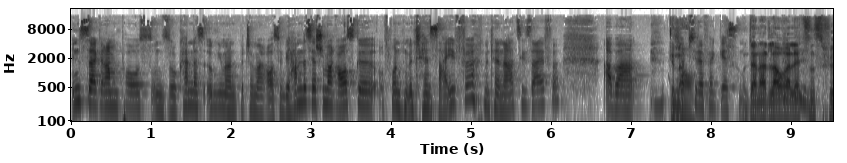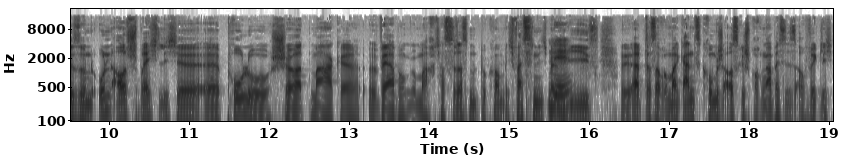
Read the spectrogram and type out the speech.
Instagram-Posts und so. Kann das irgendjemand bitte mal rausfinden? Wir haben das ja schon mal rausgefunden mit der Seife, mit der Nazi-Seife, aber ich Genau. hab's wieder vergessen. Und dann hat Laura letztens für so eine unaussprechliche äh, Polo-Shirt-Marke äh, Werbung gemacht. Hast du das mitbekommen? Ich weiß nicht mehr, Nee. wie. Er hat das auch immer ganz komisch ausgesprochen, aber es ist auch wirklich,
